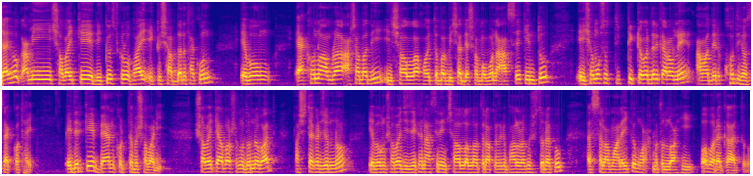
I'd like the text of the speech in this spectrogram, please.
যাই হোক, আমি সবাইকে রিকোয়েস্ট করব ভাই, একটু সাবধানে থাকুন এবং এখনও আমরা আশাবাদী ইনশাল্লাহ হয়তো বা বিষা দেওয়ার সম্ভাবনা আছে, কিন্তু এই সমস্ত টিক- টিকটকারদের কারণে আমাদের ক্ষতি হচ্ছে এক কথায়। এদেরকে ব্যান করতে হবে সবারই। সবাইকে আবার সঙ্গে ধন্যবাদ পাশে থাকার জন্য এবং সবাই যে যেখানে আসেন ইনশাআল্লাহ তালা আপনাদেরকে ভালো রাখুক, সুস্থ রাখুক। আসসালামু আলাইকুম রহমতুল্লাহি ওবরাকাতু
